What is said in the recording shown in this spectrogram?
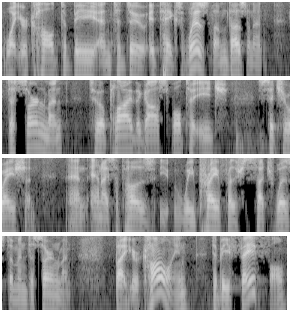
what you're called to be and to do. It takes wisdom, doesn't it? Discernment to apply the gospel to each situation. And and I suppose we pray for such wisdom and discernment. But your calling to be faithful,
